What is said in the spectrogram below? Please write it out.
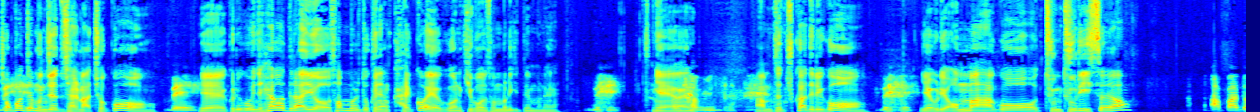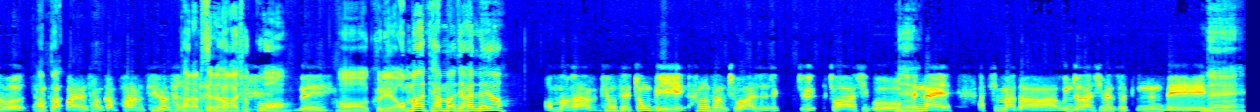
첫 네. 번째 문제도 잘 맞췄고 네. 예, 그리고 이제 헤어 드라이어 선물도 그냥 갈 거예요. 그건 기본 선물이기 때문에. 네. 예. 감사합니다. 아무튼 축하드리고 네. 예, 우리 엄마하고 두, 둘이 있어요? 아빠도, 잠, 아빠- 는 잠깐 바람 쐬러 나갔어요. 바람 쐬러 나가셨고. 네. 어, 그래요. 엄마한테 한마디 할래요? 엄마가 평소에 쫑비 항상 좋아하시, 주- 좋아하시고 네. 맨날 아침마다 운전하시면서 듣는데 네.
